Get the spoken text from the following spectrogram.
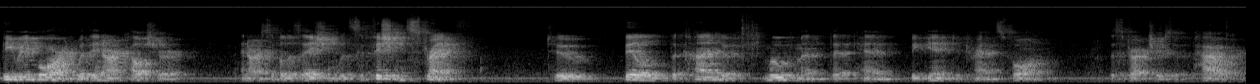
be reborn within our culture and our civilization with sufficient strength to build the kind of movement that can begin to transform the structures of power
